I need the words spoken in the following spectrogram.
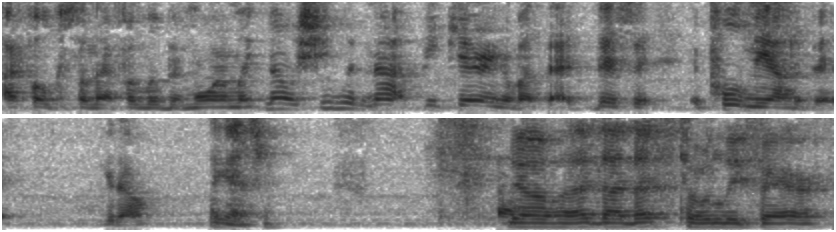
I focused on that for a little bit more. I'm like, no, she would not be caring about that. This it, it pulled me out a bit, you know. I got you. No, that, that, that's totally fair.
